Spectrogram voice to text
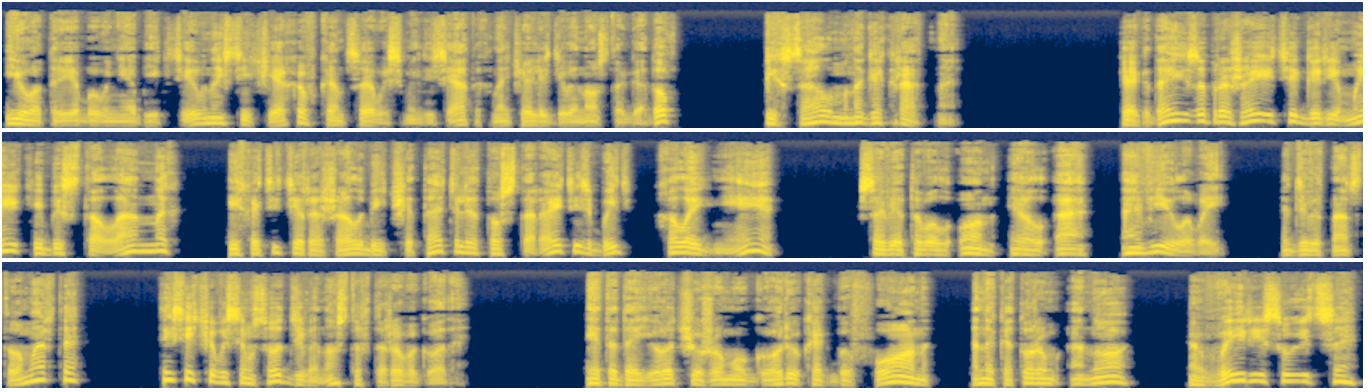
и о требовании объективности Чехов в конце 80-х, начале 90-х годов писал многократно. Когда изображаете горемык и бесталанных и хотите разжалобить читателя, то старайтесь быть холоднее, советовал он Л.А. Авиловой 19 марта 1892 года. Это дает чужому горю как бы фон, на котором оно вырисуется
